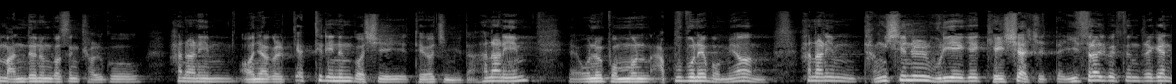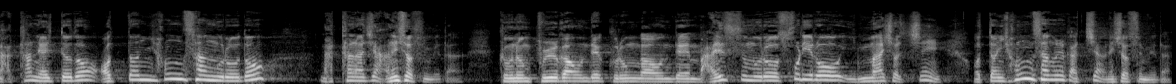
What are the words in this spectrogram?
만드는 것은 결국 하나님 언약을 깨뜨리는 것이 되어집니다. 하나님 오늘 본문 앞부분에 보면 하나님 당신을 우리에게 계시하실 때 이스라엘 백성들에게 나타낼 때도 어떤 형상으로도 나타나지 않으셨습니다. 그분은 불 가운데 구름 가운데 말씀으로 소리로 임하셨지 어떤 형상을 갖지 않으셨습니다.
